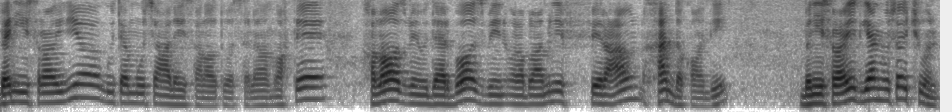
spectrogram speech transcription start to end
بني إسرائيل قلت موسى عليه الصلاة والسلام. وقت خلاص بين ودرباز بين ورب العالمين فرعون خندق عندي بني إسرائيل قال موسى چون؟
